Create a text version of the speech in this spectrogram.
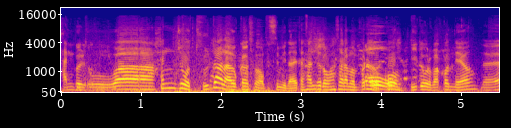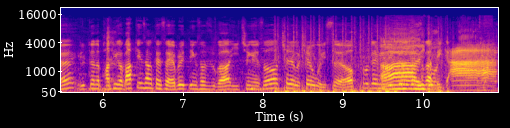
단골도. 와 한조 둘 다 나올 가능성 없습니다. 일단 한조로 화살 한번 뿌려놓고 리도로 바꿨네요. 네, 일단은 바피가 깎인 상태에서 에브리띵 선수가 2층에서 체력을 채우고 있어요. 프로데미 아, 선수가 위도. 미- 아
